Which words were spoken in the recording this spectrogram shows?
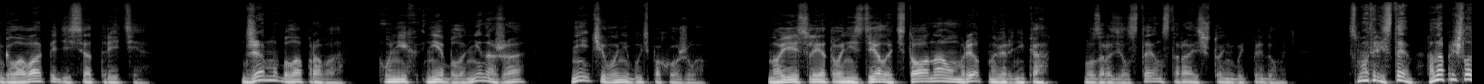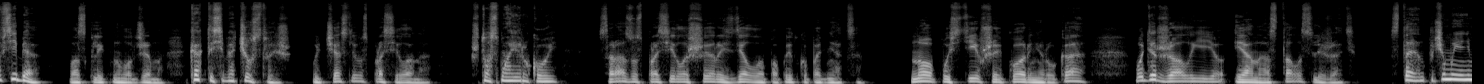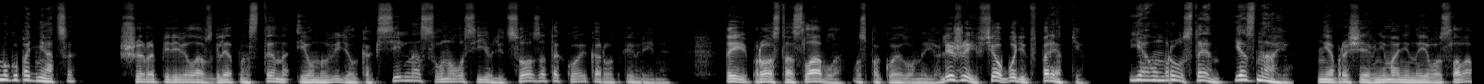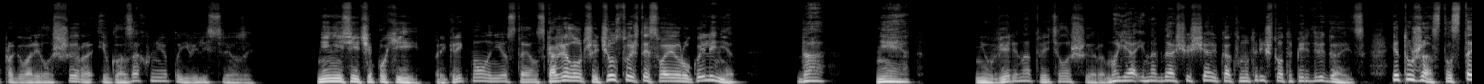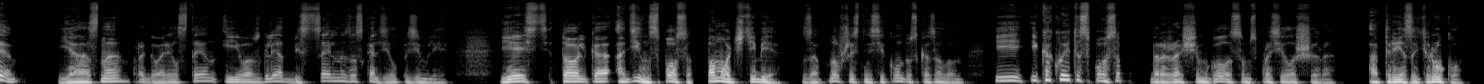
Глава 53. Джемма была права. У них не было ни ножа, ни чего-нибудь похожего. «Но если этого не сделать, то она умрет наверняка», — возразил Стэн, стараясь что-нибудь придумать. «Смотри, Стэн, она пришла в себя!» — воскликнула Джемма. «Как ты себя чувствуешь?» — участливо спросила она. «Что с моей рукой?» — сразу спросила Шер и сделала попытку подняться. Но опустившая корни рука удержала ее, и она осталась лежать. «Стэн, почему я не могу подняться?» Шира перевела взгляд на Стэна, и он увидел, как сильно сунулось ее лицо за такое короткое время. «Ты просто ослабла», — успокоил он ее. «Лежи, все будет в порядке». «Я умру, Стэн, я знаю». Не обращая внимания на его слова, проговорила Шира, и в глазах у нее появились слезы. «Не неси чепухи!» — прикрикнул на нее Стэн. «Скажи лучше, чувствуешь ты свою руку или нет?» «Да. Нет. — неуверенно ответила Шира. «Но я иногда ощущаю, как внутри что-то передвигается. Это ужасно, Стэн!» «Ясно», — проговорил Стэн, и его взгляд бесцельно заскользил по земле. «Есть только один способ помочь тебе», — запнувшись на секунду, сказал он. «И, и какой это способ?» — дрожащим голосом спросила Шира. «Отрезать руку».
